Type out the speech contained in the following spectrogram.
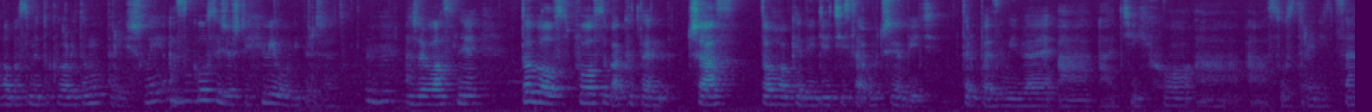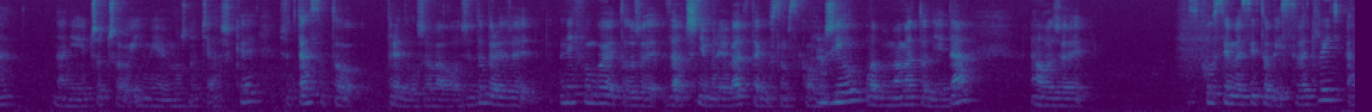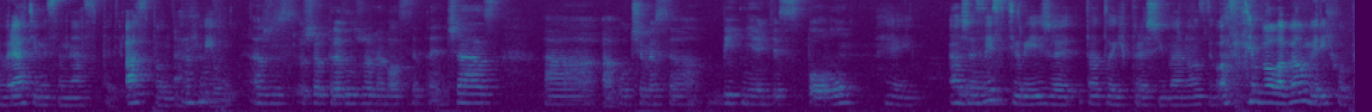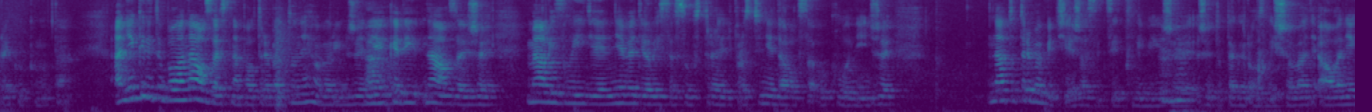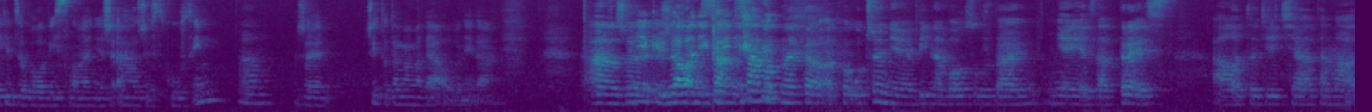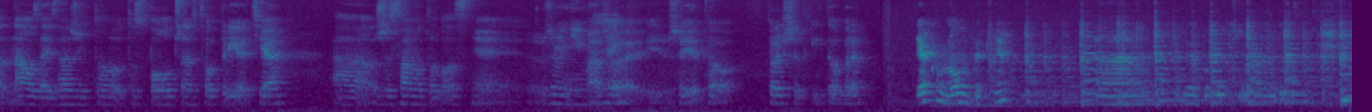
lebo sme tu kvôli tomu prišli a mm-hmm. skúsiš ešte chvíľu vydržať. Mm-hmm. A že vlastne to bol spôsob, ako ten čas toho, kedy deti sa učia byť trpezlivé a, a ticho a, a sústrediť sa na niečo, čo im je možno ťažké, že tak sa to predlžovalo. Že dobre, že nefunguje to, že začnem revať, tak už som skončil, mm-hmm. lebo mama to nedá, ale že skúsime si to vysvetliť a vrátime sa naspäť, aspoň na mhm. chvíľu. A že, že predlžujeme vlastne ten čas a, a učíme sa byť niekde spolu. Hej. A že zistili, že táto ich prešíbanosť vlastne bola veľmi rýchlo prekuknutá. A niekedy to bola naozaj sná potreba, to nehovorím, že niekedy naozaj, že mali zlý deň, nevedeli sa sústrediť, proste nedalo sa ukloniť, že na to treba byť tiež asi citlivý, mm-hmm. že, mhm. že to tak rozlišovať, ale niekedy to bolo vyslovene, že aha, že skúsim, mm. že či to tam mama dá alebo nedá. A že, niekedy že dala, niekedy sa, samotné to ako učenie byť na bohoslužbách nie je za trest, ale to dieťa tam má naozaj zažiť to, to spoločenstvo prijatia a že samo to vlastne že vníma, že, že je to pre všetkých dobre. Ďakujem veľmi pekne. A budeme pokračovať na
